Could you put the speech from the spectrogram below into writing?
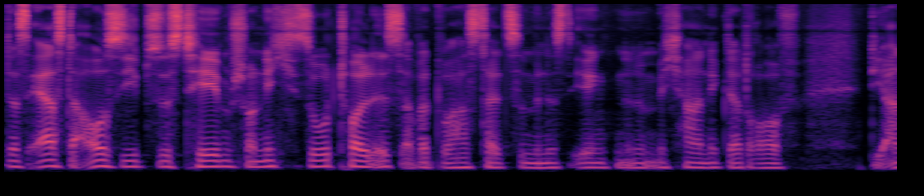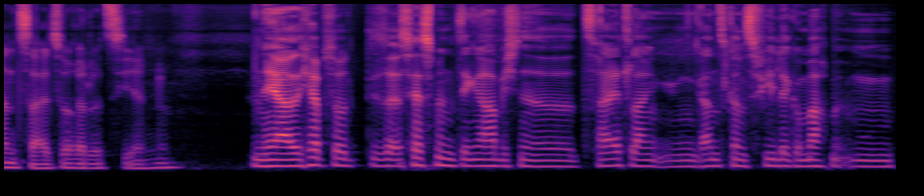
das erste Aussiebsystem schon nicht so toll ist, aber du hast halt zumindest irgendeine Mechanik darauf, die Anzahl zu reduzieren. Ne? Naja, also ich habe so diese Assessment-Dinge habe ich eine Zeit lang ganz, ganz viele gemacht mit einem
